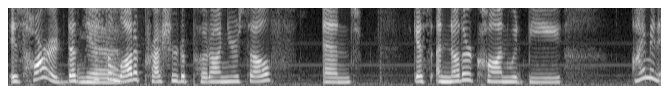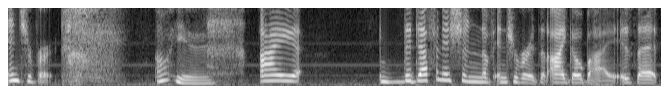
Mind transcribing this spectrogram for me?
is hard. That's just a lot of pressure to put on yourself and I guess another con would be I'm an introvert. Oh, you. I the definition of introvert that I go by is that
